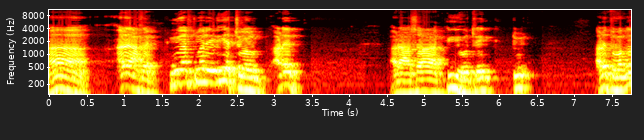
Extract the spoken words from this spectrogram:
হ্যাঁ। আরে আশা, তুমি আর তুমি আর এড়িয়ে যাচ্ছ আরে আরে আশা, কি হচ্ছে? তুমি, আরে তোমাকে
